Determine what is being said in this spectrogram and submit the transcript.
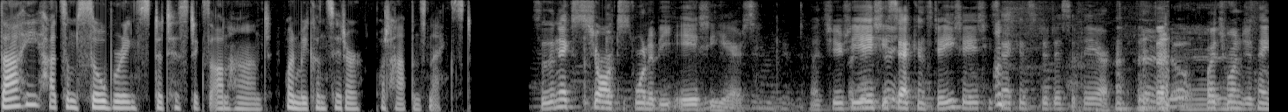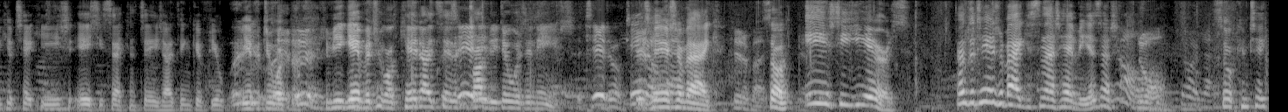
Dahi had some sobering statistics on hand when we consider what happens next. So the next shortest one would be 80 years. That's usually 80 seconds to eat, 80 seconds to disappear. Which one do you think it'd take eat 80 seconds to eat? I think if you give it to a if you gave it to a kid, I'd say they'd probably do it in eight. Potato. Potato bag. Potato bag. So 80 years. And the tater bag isn't that heavy, is it? No. So it can take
